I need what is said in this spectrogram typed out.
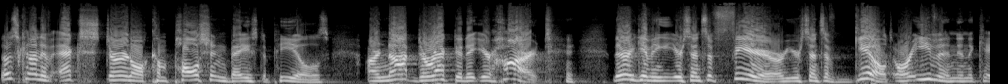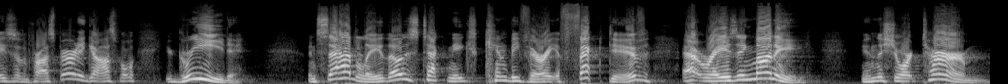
Those kind of external, compulsion based appeals are not directed at your heart. They're giving you your sense of fear or your sense of guilt, or even, in the case of the prosperity gospel, your greed. And sadly, those techniques can be very effective at raising money in the short term.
